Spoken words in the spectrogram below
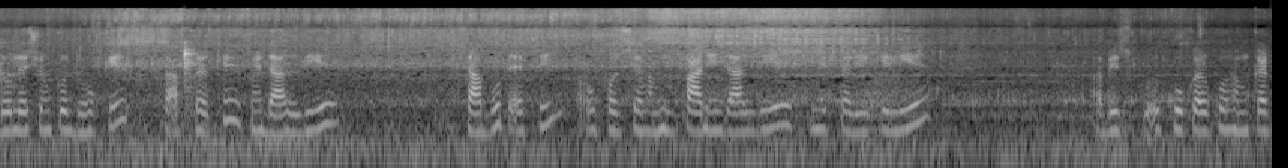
दो लहसुन को धो के साफ़ करके इसमें डाल दिए। साबुत ऐसे ऊपर से हम पानी डाल दिए इसमें तरी के लिए। अब इस कुकर को हम कर,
